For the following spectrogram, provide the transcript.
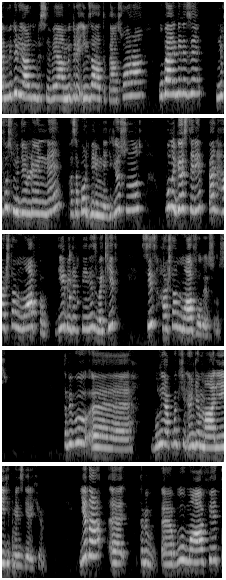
e, müdür yardımcısı veya müdüre imza attıktan sonra bu belgenizi nüfus müdürlüğüne, pasaport birimine gidiyorsunuz. Bunu gösterip ben harçtan muafım diye belirttiğiniz vakit siz harçtan muaf oluyorsunuz. Tabii bu e, bunu yapmak için önce maliyeye gitmeniz gerekiyor. Ya da e, tabii e, bu muafiyet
